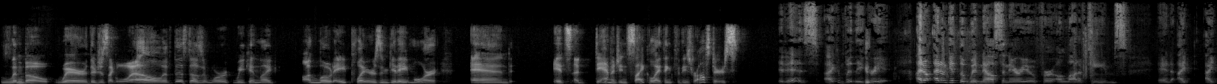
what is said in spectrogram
limbo where they're just like, well, if this doesn't work, we can like unload eight players and get eight more, and it's a damaging cycle. I think for these rosters. It is. I completely agree. I don't. I don't get the win now scenario for a lot of teams, and I. I.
